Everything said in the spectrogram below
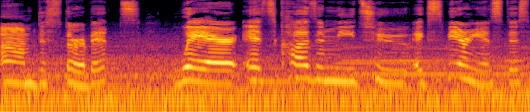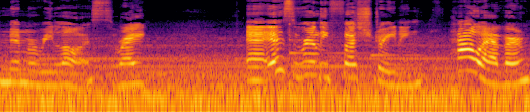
um, disturbance where it's causing me to experience this memory loss, right? And it's really frustrating. However,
